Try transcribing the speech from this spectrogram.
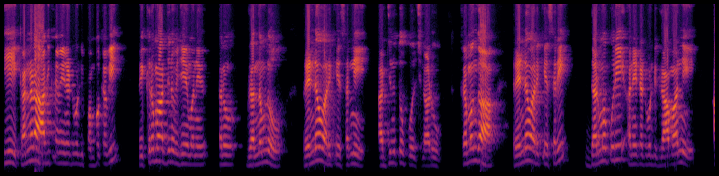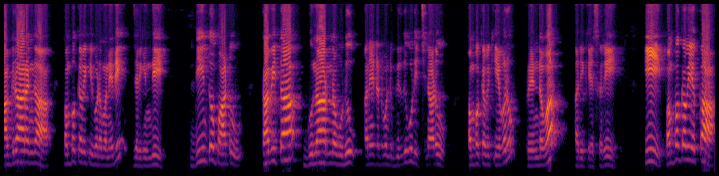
ఈ కన్నడ ఆధిక్యమైనటువంటి పంపకవి విక్రమార్జున విజయం అనే తను గ్రంథంలో రెండవ అరికేసరిని అర్జునుతో పోల్చినాడు. క్రమంగా రెండవ అరికేసరి ధర్మపురి అనేటటువంటి గ్రామాన్ని అగ్రహారంగా పంపకవికి ఇవ్వడం అనేది జరిగింది. దీంతో పాటు కవిత గుణార్ణవుడు అనేటటువంటి బిరుదు కూడా ఇచ్చినాడు. పంపకవికి ఎవరు? రెండవ అరికేసరి. ఈ పంపకవి యొక్క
